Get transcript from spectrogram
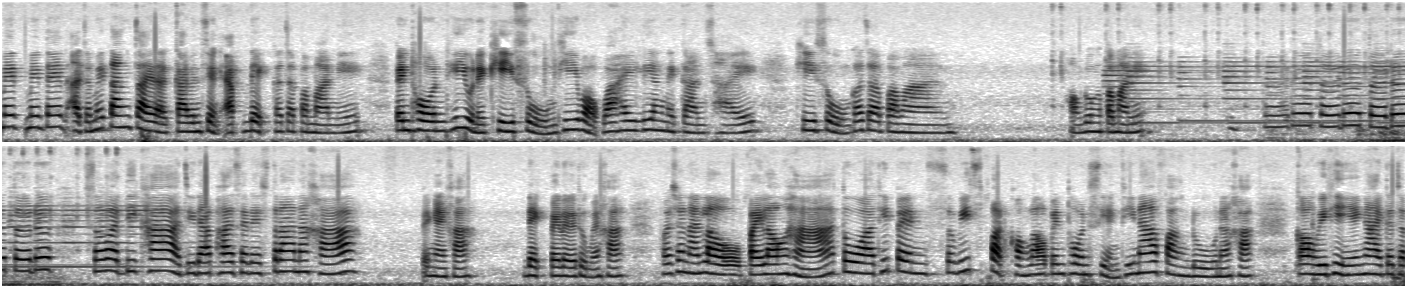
ไม่ไม่ได้อาจจะไม่ตั้งใจแต่กลายเป็นเสียงแอปเด็กก็จะประมาณนี้ เป็นโทนที่อยู่ในคีย์สูงที่บอกว่าให้เลี่ยงในการใช้ คีย์สูงก็จะประมาณ ของดวงประมาณนี้สวัสดีค่ะจีดาพาเซเลสตรานะคะ เป็นไงคะ เด็กไปเลยถูกไหมคะ เพราะฉะนั้นเราไปลองหาตัวที่เป็นสวิตสปอตของเราเป็นโทนเสียงที่น่าฟังดูนะคะก็วิธีง่าย ๆ ก็จะ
